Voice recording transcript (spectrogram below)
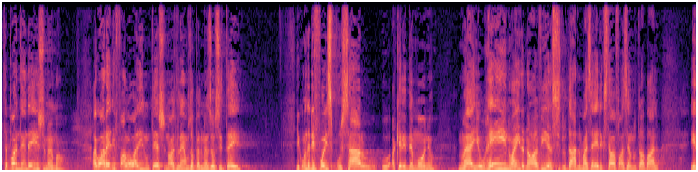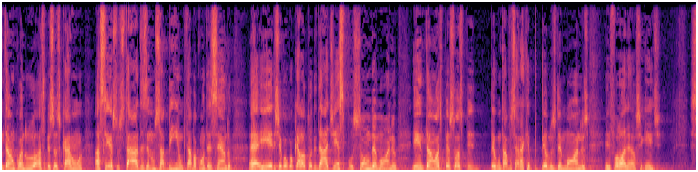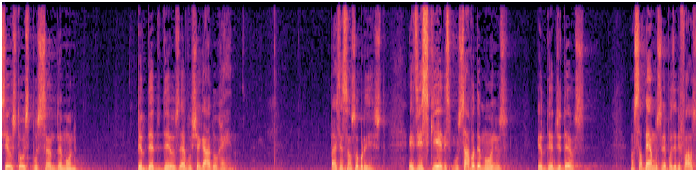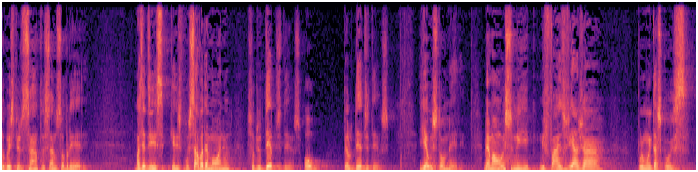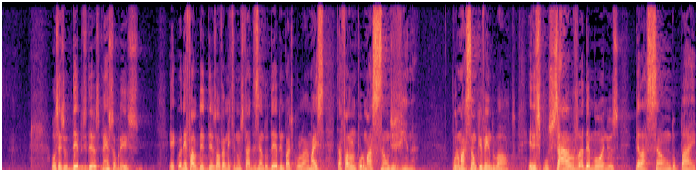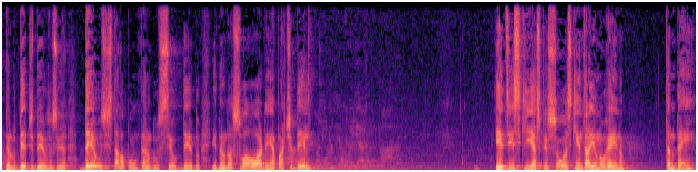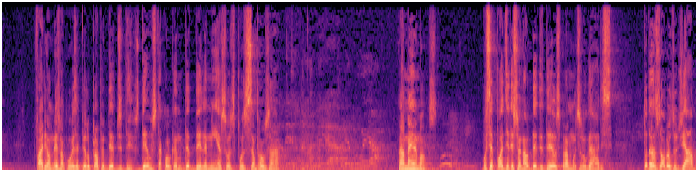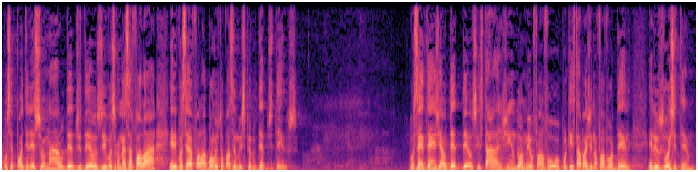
Você pode entender isso, meu irmão? Agora, ele falou ali num texto que nós lemos, ou pelo menos eu citei, e quando ele foi expulsar o, o, aquele demônio, não é? E o reino ainda não havia sido dado, mas é ele que estava fazendo o trabalho. Então, quando as pessoas ficaram assim assustadas e não sabiam o que estava acontecendo, é, e ele chegou com aquela autoridade, expulsou um demônio, e então as pessoas perguntavam: será que é pelos demônios? Ele falou: olha, é o seguinte, se eu estou expulsando o demônio pelo dedo de Deus, é vos chegar do reino. Presta atenção sobre isto. Ele disse que ele expulsava demônios pelo dedo de Deus. Nós sabemos, depois ele fala sobre o Espírito Santo estando sobre ele. Mas ele diz que ele expulsava demônio sobre o dedo de Deus, ou pelo dedo de Deus. E eu estou nele. Meu irmão, isso me, me faz viajar por muitas coisas. Ou seja, o dedo de Deus, pense sobre isso. E quando ele fala de Deus, obviamente não está dizendo o dedo em particular, mas está falando por uma ação divina, por uma ação que vem do alto. Ele expulsava demônios pela ação do Pai, pelo dedo de Deus, ou seja, Deus estava apontando o seu dedo e dando a sua ordem a partir dele. Ele diz que as pessoas que entrariam no reino também fariam a mesma coisa pelo próprio dedo de Deus. Deus está colocando o dedo dele a minha à sua disposição para usar. Amém, irmãos? Você pode direcionar o dedo de Deus para muitos lugares. Todas as obras do diabo, você pode direcionar o dedo de Deus e você começa a falar, ele você vai falar: "Bom, eu estou fazendo isso pelo dedo de Deus". Você entende? É o dedo de Deus que está agindo a meu favor, porque estava agindo a favor dele. Ele usou esse termo.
